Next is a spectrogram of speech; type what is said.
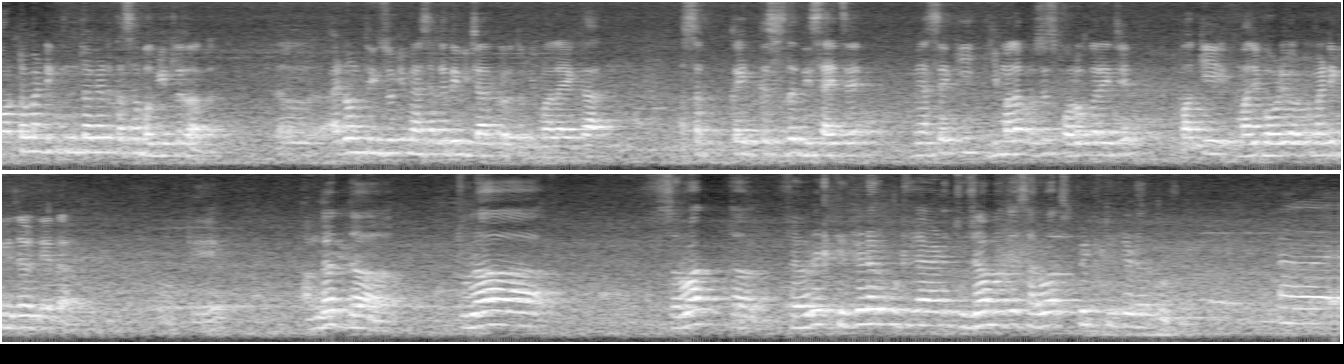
तर ऑटोमॅटिक तुमच्याकडे तसं बघितलं जातं. तर आय डोंट थिंक सो की मी असा कधी विचार करतो की मला एका असं काही कसं तर दिसायचं आहे मी असं की ही मला प्रोसेस फॉलो करायची आहे. बाकी माझी बॉडी ऑटोमॅटिक रिझल्ट देतात. ओके अंगद तुला सर्वात फेवरेट क्रिकेटर कुठला आहे आणि तुझ्या मते सर्वात फिट क्रिकेटर कुठला? अ,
